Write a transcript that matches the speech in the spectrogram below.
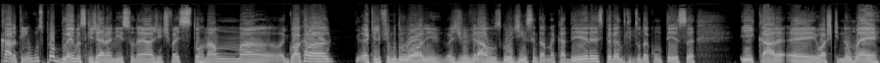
Cara, tem alguns problemas que gera nisso, né? A gente vai se tornar uma. Igual aquela, aquele filme do Wally. A gente vai virar uns gordinhos sentados na cadeira, esperando uhum. que tudo aconteça. E, cara, é, eu acho que não é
